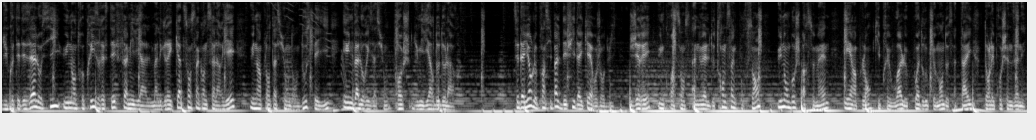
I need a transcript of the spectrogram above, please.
Du côté des ailes aussi, une entreprise restée familiale, malgré 450 salariés, une implantation dans 12 pays et une valorisation proche du milliard de dollars. C'est d'ailleurs le principal défi d'ICARE aujourd'hui, gérer une croissance annuelle de 35%, une embauche par semaine et un plan qui prévoit le quadruplement de sa taille dans les prochaines années.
